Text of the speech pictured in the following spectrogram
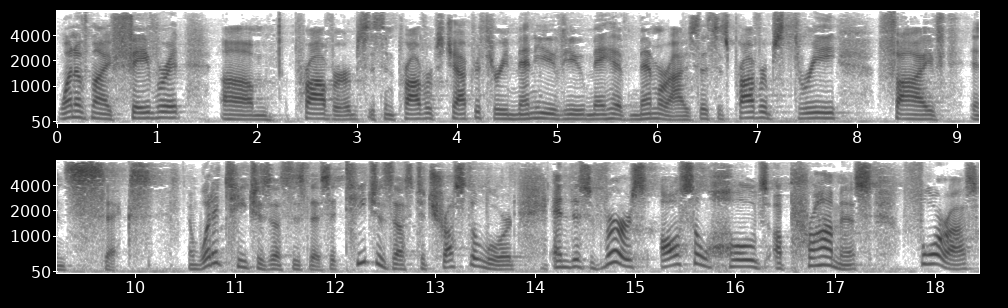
one of my favorite um, proverbs. It's in Proverbs chapter 3. Many of you may have memorized this. It's Proverbs 3, 5, and 6. And what it teaches us is this. It teaches us to trust the Lord. And this verse also holds a promise for us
